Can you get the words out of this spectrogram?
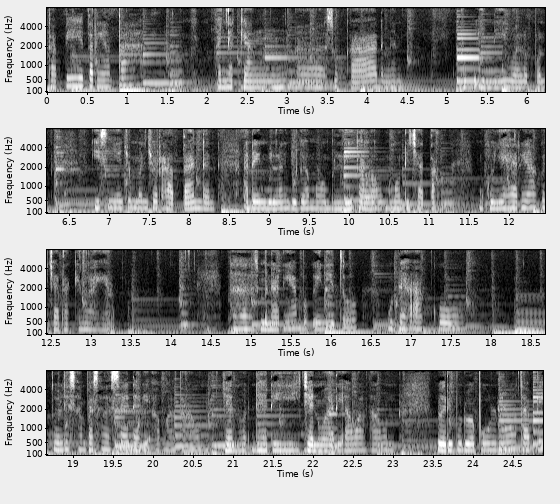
Tapi ternyata banyak yang uh, suka dengan buku ini walaupun isinya cuma curhatan dan ada yang bilang juga mau beli kalau mau dicetak. Bukunya akhirnya aku cetakin lah ya. Uh, sebenarnya buku ini tuh udah aku tulis sampai selesai dari awal tahun Janu dari Januari awal tahun 2020 tapi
